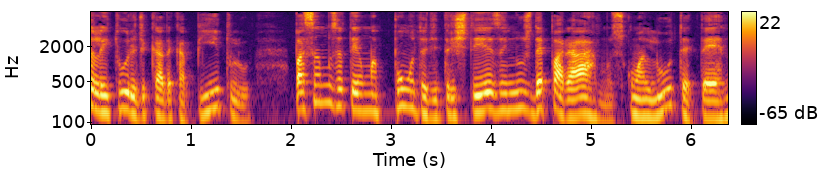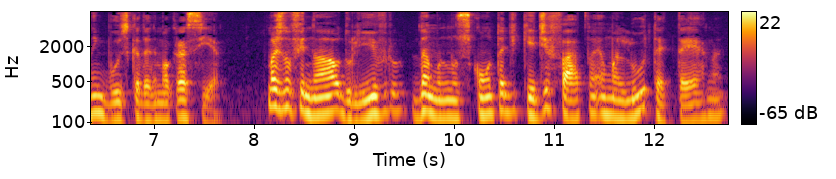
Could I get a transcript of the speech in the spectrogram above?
a leitura de cada capítulo, passamos a ter uma ponta de tristeza em nos depararmos com a luta eterna em busca da democracia. Mas no final do livro, damos-nos conta de que, de fato, é uma luta eterna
